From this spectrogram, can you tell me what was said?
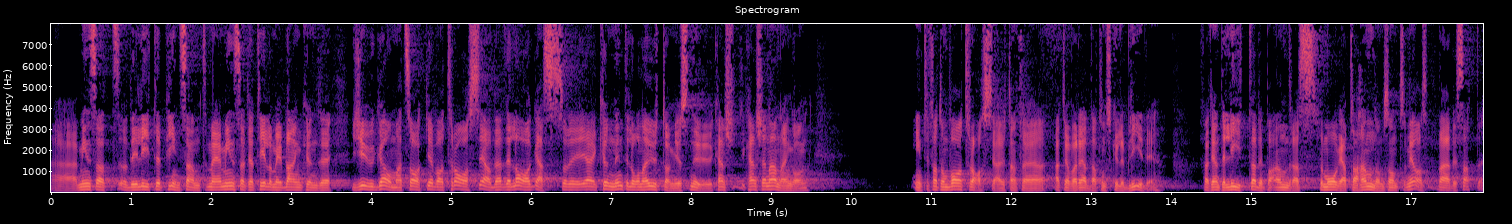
Eh, jag minns att, och det är lite pinsamt, men jag minns att jag till och med ibland kunde ljuga om att saker var trasiga och behövde lagas, så jag kunde inte låna ut dem just nu, kanske, kanske en annan gång. Inte för att de var trasiga, utan för att jag var rädd att de skulle bli det. För att jag inte litade på andras förmåga att ta hand om sånt som jag värdesatte.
